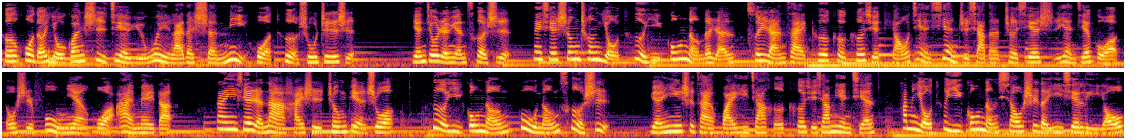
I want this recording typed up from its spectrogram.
可获得有关世界与未来的神秘或特殊知识。研究人员测试，那些声称有特异功能的人，虽然在苛刻科学条件限制下的这些实验结果都是负面或暧昧的，但一些人呐还是争辩说，特异功能不能测试，原因是在怀疑家和科学家面前，他们有特异功能消失的一些理由。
